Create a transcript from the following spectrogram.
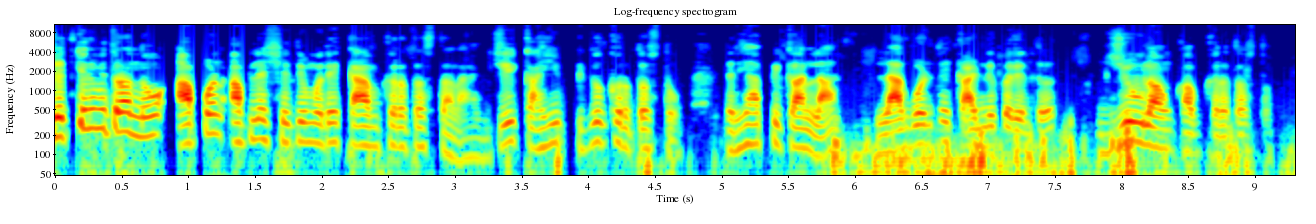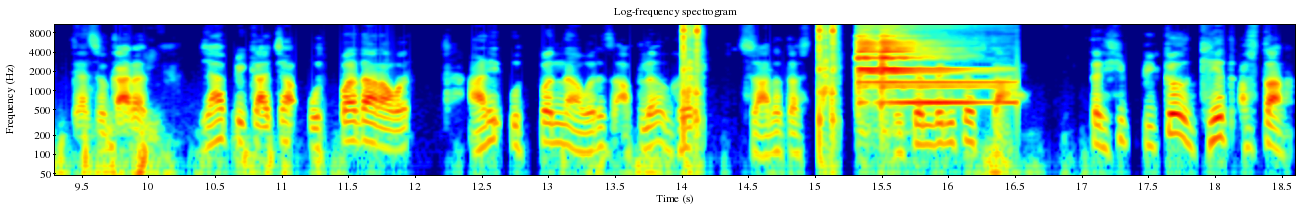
शेतकरी मित्रांनो आपण आपल्या शेतीमध्ये काम करत असताना जी काही पिकं करत असतो तर ह्या पिकांना लागवड ते काढणीपर्यंत जीव लावून काम करत असतो. त्याचं कारण ह्या पिकाच्या उत्पादनावर आणि उत्पन्नावरच आपलं घर चालत असतं. एकंदरीतच काय? तर ही पिकं घेत असताना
